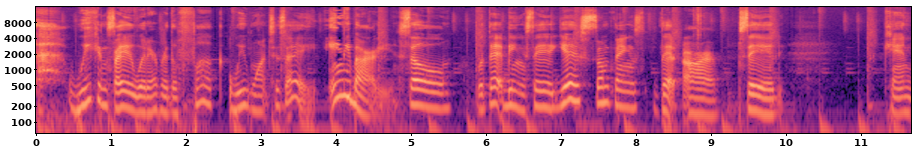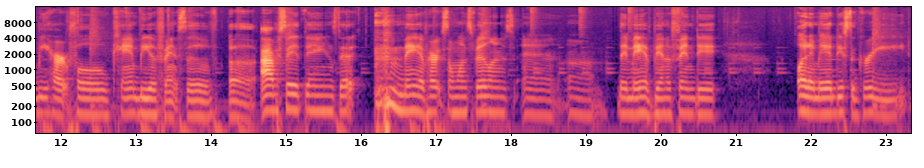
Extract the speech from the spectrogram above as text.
we can say whatever the fuck we want to say. Anybody. So, with that being said, yes, some things that are said can be hurtful, can be offensive. Uh, I've said things that may have hurt someone's feelings and um, they may have been offended or they may have disagreed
